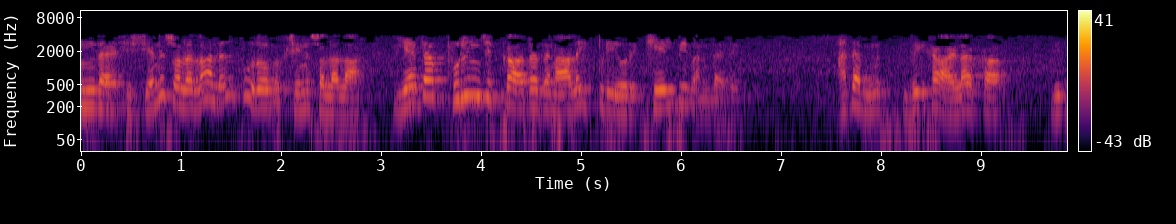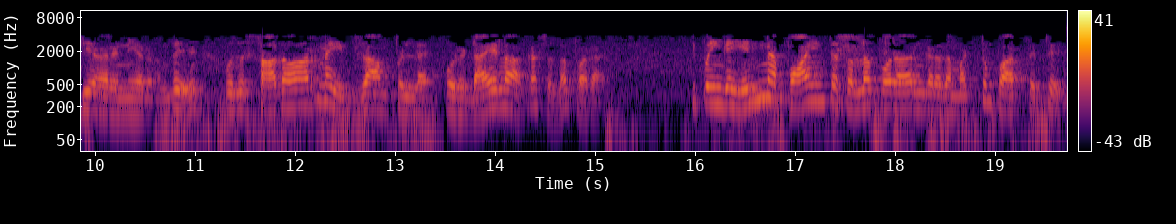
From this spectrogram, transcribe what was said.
இந்த சிஷ்யன்னு சொல்லலாம் அல்லது பூர்வபக்ஷின்னு சொல்லலாம். எதை புரிஞ்சுக்காததுனால இப்படி ஒரு கேள்வி வந்தது. அத மிக அழகா வித்யாரண்யர் வந்து ஒரு சாதாரண எக்ஸாம்பிள்ல ஒரு டயலாக சொல்ல போறார். இப்ப இங்க என்ன பாயிண்ட சொல்ல போறாருங்கிறத மட்டும் பார்த்துட்டு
